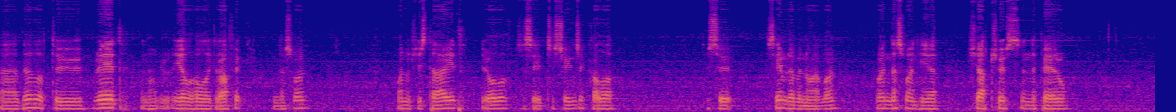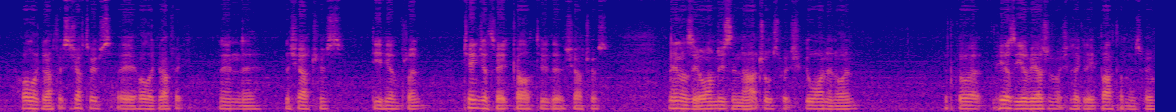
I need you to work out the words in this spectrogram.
Uh, the other two, red and yellow holographic in this one. One which is tied, the olive, as I said, just change the colour to suit. Same ribbon on that one. On this one here, chartreuse and the pearl. Holographic, it's chartreuse uh, holographic. Then uh, the chartreuse, D here in front. Change the thread colour to the chartreuse. Then there's the oranges and naturals which go on and on. We've got, here's the ear version which is a great pattern as well.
